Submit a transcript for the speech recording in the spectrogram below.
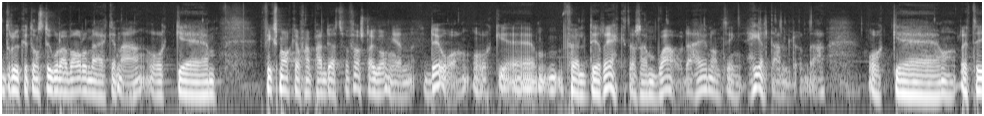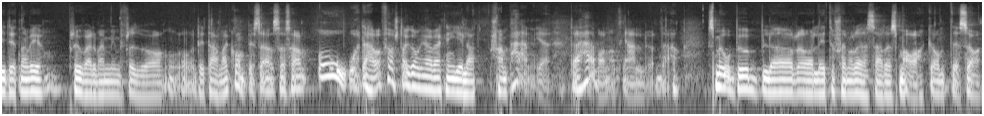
druckit de stora varumärkena och eh, fick smaka champagne Döds för första gången då och eh, föll direkt och sa wow, det här är någonting helt annorlunda. Och eh, rätt tidigt när vi provade med min fru och, och lite andra kompisar så sa de Åh, det här var första gången jag verkligen gillat champagne. Det här var någonting annorlunda. Små bubblor och lite generösare smak och inte så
